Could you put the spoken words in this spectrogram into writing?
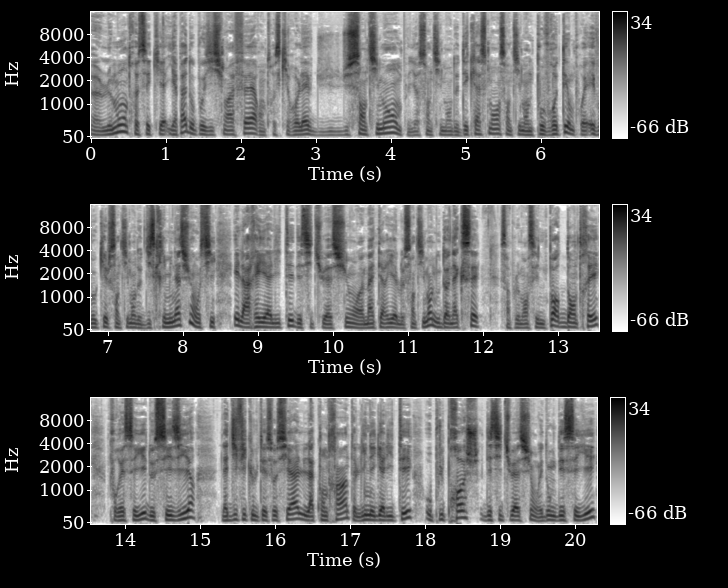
euh, le montre, c'est qu'il n'y a, pas d'opposition à faire entre ce qui relève du, sentiment, on peut dire sentiment de déclassement, sentiment de pauvreté, on pourrait évoquer le sentiment de discrimination aussi, et la réalité des situations euh, matérielles. Le sentiment nous donne accès. Simplement, c'est une porte d'entrée pour essayer de saisir la difficulté sociale, la contrainte, l'inégalité au plus proche des situations et donc d'essayer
